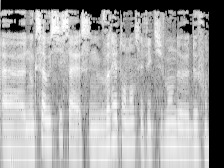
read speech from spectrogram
Euh, donc ça aussi, ça, c'est une vraie tendance effectivement de, de fond.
